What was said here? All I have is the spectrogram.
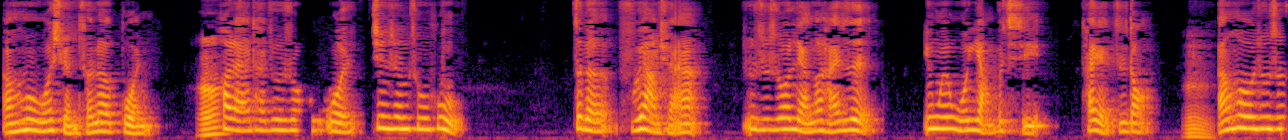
然后我选择了滚。后来他就说我净身出户，这个抚养权就是说两个孩子。”因为我养不起，他也知道，嗯，然后就是说，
